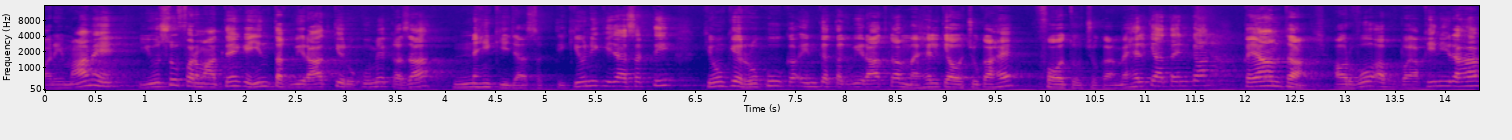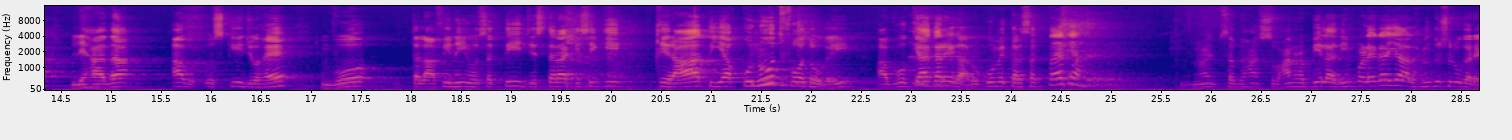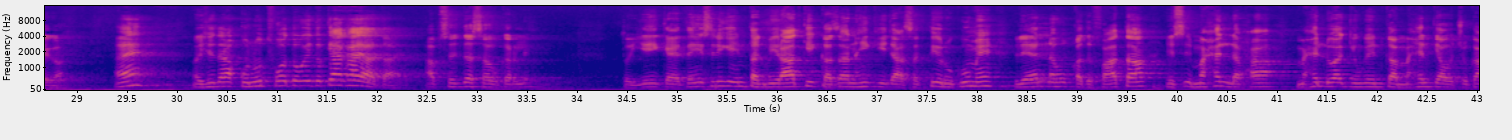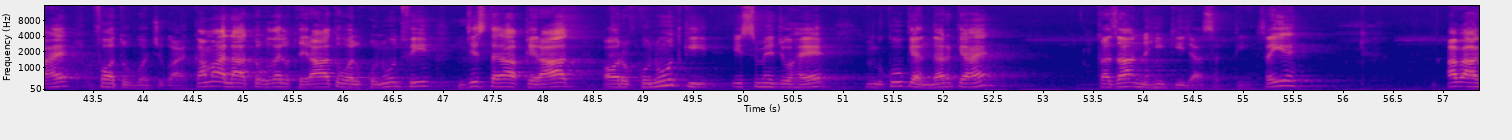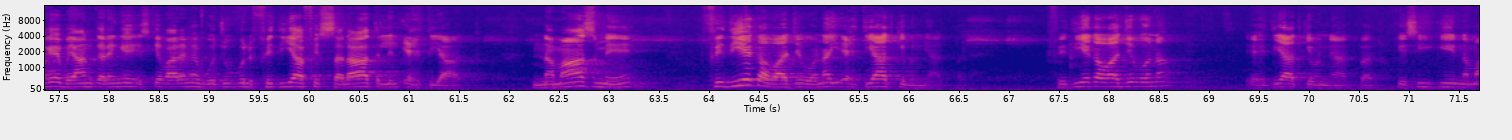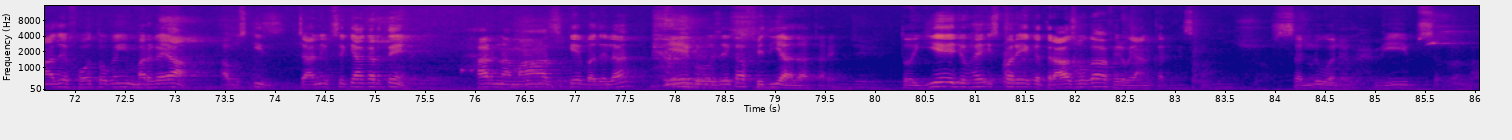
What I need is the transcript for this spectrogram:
اور امام یوسف فرماتے ہیں کہ ان تکبیرات کی رکو میں قضا نہیں کی جا سکتی۔ کیوں نہیں کی جا سکتی؟ کیونکہ رکو کا ان کا تکبیرات کا محل کیا ہو چکا ہے؟ فوت ہو چکا۔ محل کیا تھا ان کا؟ قیام تھا۔ اور وہ اب باقی نہیں رہا۔ لہذا اب اس کی جو ہے وہ تلافی نہیں ہو سکتی۔ جس طرح کسی کی قرات یا قنوت فوت ہو گئی اب وہ کیا کرے گا؟ رکو میں کر سکتا ہے کیا؟ ہاں، سبحان ربی العظیم پڑھے گا یا الحمد شروع کرے گا؟ اسی طرح قنوت فوت ہو گئی تو کیا کہا جاتا ہے؟ اب سجدہ سب کر لے تو یہی کہتے ہیں اس لیے کہ ان تکبیرات کی قضا نہیں کی جا سکتی رکو میں لنحو قد فاتح اس محل لفا محل ہوا کیونکہ ان کا محل کیا ہو چکا ہے؟ فوت ہو چکا ہے۔ کما لا تغذل قرات والقنوت فی جس طرح قرات اور قنوت کی اس میں جو ہے رکو کے اندر کیا ہے؟ قضا نہیں کی جا سکتی۔ صحیح ہے؟ اب آگے بیان کریں گے اس کے بارے میں وجوب الفدیہ فی الصلاۃ للاحتیاط۔ نماز میں فدیے کا واجب ہونا یہ احتیاط کی بنیاد پر ہے۔ فدیے کا واجب ہونا احتیاط کی بنیاد پر۔ کسی کی نمازیں فوت ہو گئیں مر گیا اب اس کی جانب سے کیا کرتے ہیں؟ ہر نماز کے بدلہ ایک روزے کا فدیہ ادا کریں۔ تو یہ جو ہے اس پر ایک اعتراض ہوگا پھر بیان کریں گے اس کو۔ صلی اللہ حبیب صلی اللہ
